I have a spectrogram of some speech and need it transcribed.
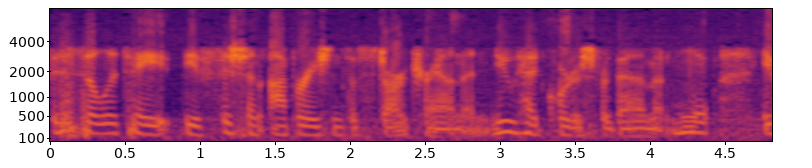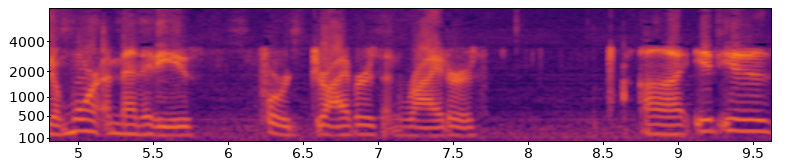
facilitate the efficient operations of StarTran and new headquarters for them and more, you know, more amenities for drivers and riders. Uh, it is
